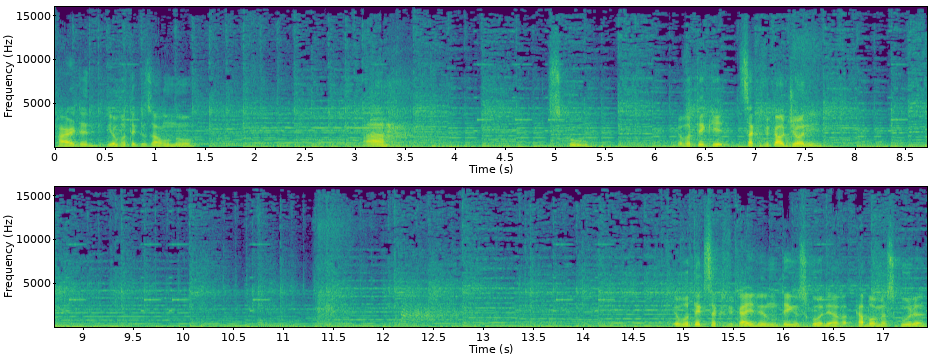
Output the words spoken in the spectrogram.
Harden. E eu vou ter que usar um no... Ah. School. Eu vou ter que sacrificar o Johnny. Eu vou ter que sacrificar ele, eu não tenho escolha. Acabou minha cura.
